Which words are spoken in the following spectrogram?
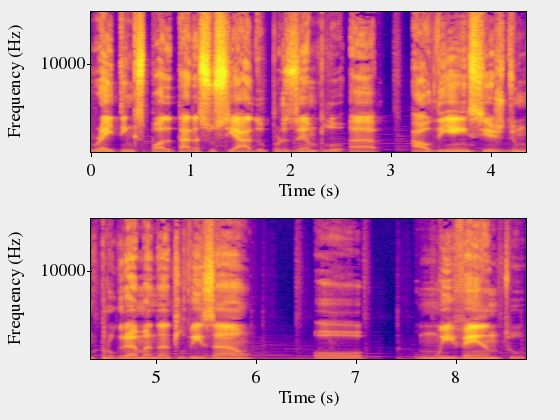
ratings pode estar associado, por exemplo, a audiências de um programa na televisão ou um evento,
